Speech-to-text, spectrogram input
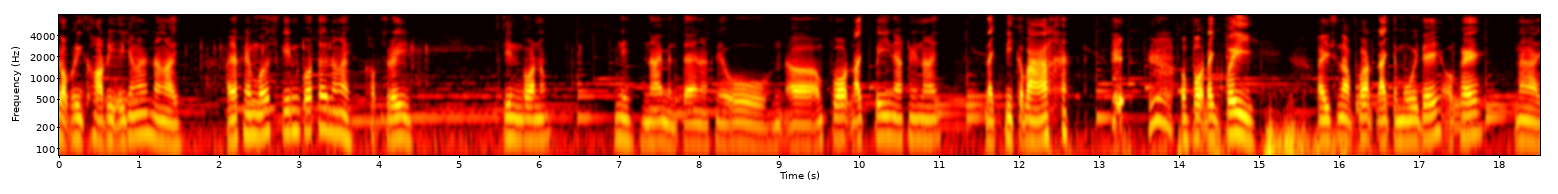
ជាប់ record រីអីចឹងហ្នឹងហើយហើយអ្នកគ្នាមើល skin គាត់ទៅហ្នឹងហើយ Cop 3 skin គាត់ហ្នឹងនេះណៃមែនតើអ្នកគ្នាអូអឺ M4 ដាច់2អ្នកគ្នាណៃដាច់2ក្បាលអំពកដាច់2ហើយស្នប់គាត់ដាច់តែមួយទេអូខេហ្នឹងហើយ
